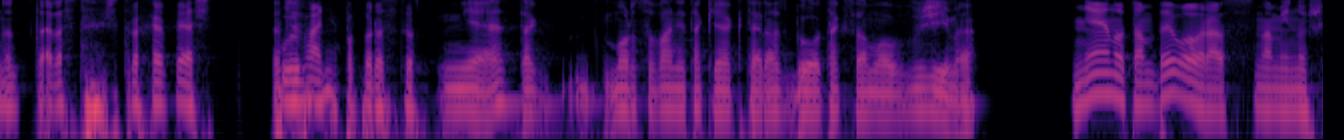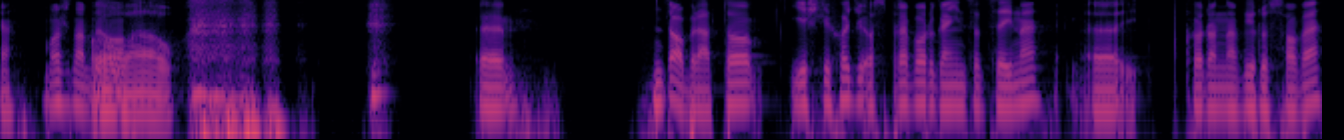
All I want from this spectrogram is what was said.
no teraz to już trochę, wiesz, Znaczy, pływanie po prostu. nie, tak morsowanie takie jak teraz było tak samo w zimę. Nie no, tam było raz na minusie. Można było. wow. E, Dobra, to jeśli chodzi o sprawy organizacyjne, e, koronawirusowe,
